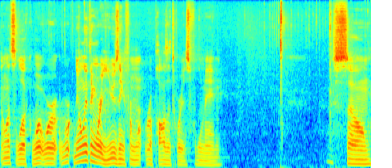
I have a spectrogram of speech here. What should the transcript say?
And let's look what we're, we're the only thing we're using from repository is full name. So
